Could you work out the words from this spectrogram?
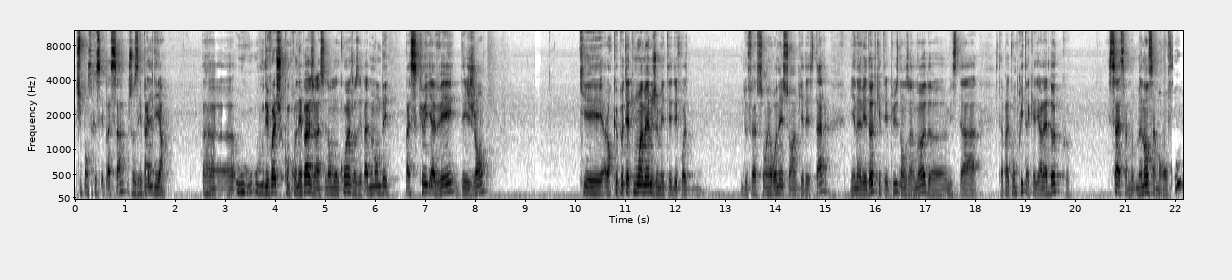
je pense que c'est pas ça, j'osais pas le dire. Euh, ou, des fois je comprenais pas, je restais dans mon coin, j'osais pas demander. Parce qu'il y avait des gens qui alors que peut-être moi-même je mettais des fois de façon erronée sur un piédestal, il y en avait d'autres qui étaient plus dans un mode, euh, mais si t'as si pas compris, t'as qu'à lire la doc. Ça, maintenant ça me rend fou.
